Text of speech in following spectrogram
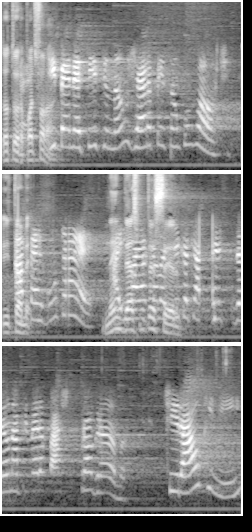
Doutora, pode falar. E benefício não gera pensão por morte. E também- A pergunta é. Nem aí décimo vai terceiro. dica que a gente deu na primeira parte do programa. Tirar o CNIS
